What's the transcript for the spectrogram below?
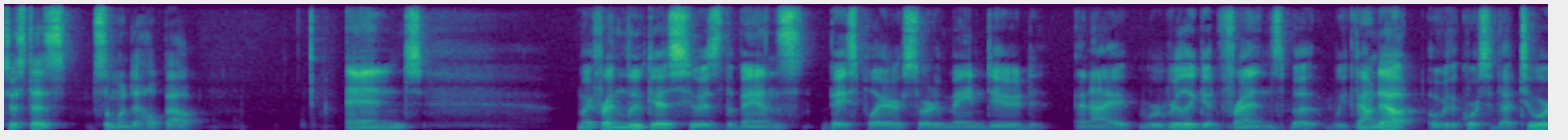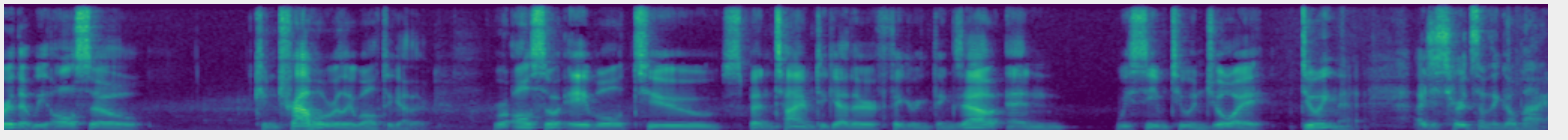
just as someone to help out. And my friend Lucas, who is the band's bass player, sort of main dude, and I were really good friends, but we found out over the course of that tour that we also can travel really well together we're also able to spend time together figuring things out and we seem to enjoy doing that. I just heard something go by.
